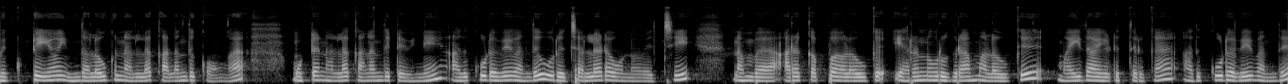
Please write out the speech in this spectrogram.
முட்டையும் இந்த அளவுக்கு நல்லா கலந்துக்கோங்க. முட்டை நல்லா கலந்துட்டவினே அது கூடவே வந்து ஒரு சல்லடை ஒன்று வச்சு நம்ம அரை கப்பு அளவுக்கு இரநூறு கிராம் அளவுக்கு மைதா எடுத்திருக்கேன். அது கூடவே வந்து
